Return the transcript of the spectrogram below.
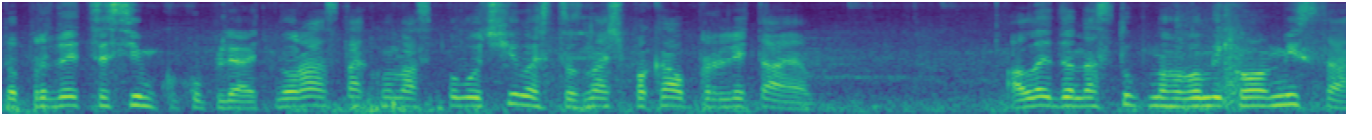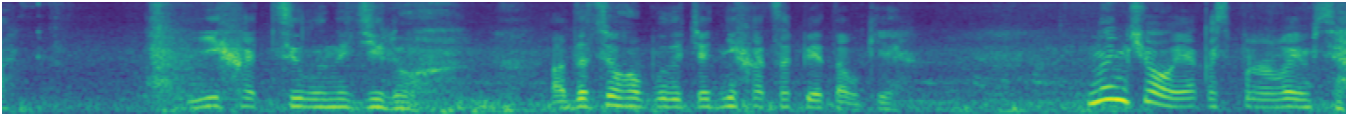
то прийдеться сімку купляти. Ну раз так у нас вийшло, то значить поки прилітаємо. Але до наступного великого міста їхати цілу неділю. А до цього будуть одні хацапетовки. Ну нічого, якось прорвемося.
